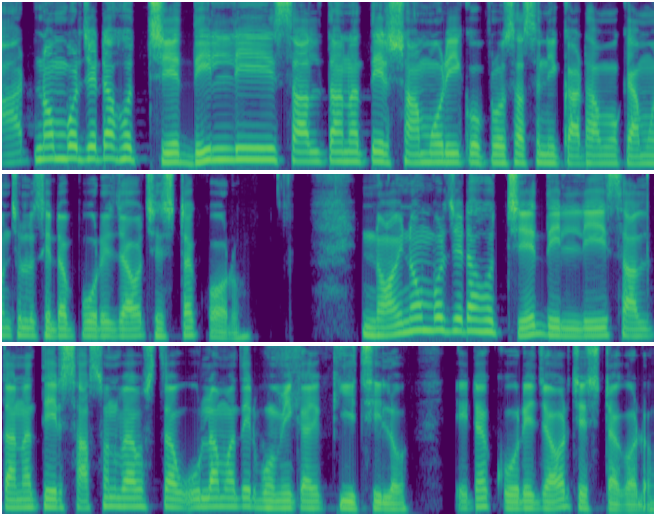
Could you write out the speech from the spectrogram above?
আট নম্বর যেটা হচ্ছে, দিল্লি সালতানাতের সামরিক ও প্রশাসনিক কাঠামো কেমন ছিল সেটা পড়ে যাওয়ার চেষ্টা করো। নয় নম্বর যেটা হচ্ছে, দিল্লি সালতানাতের শাসন ব্যবস্থা উলামাদের ভূমিকা কী ছিল, এটা করে যাওয়ার চেষ্টা করো।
